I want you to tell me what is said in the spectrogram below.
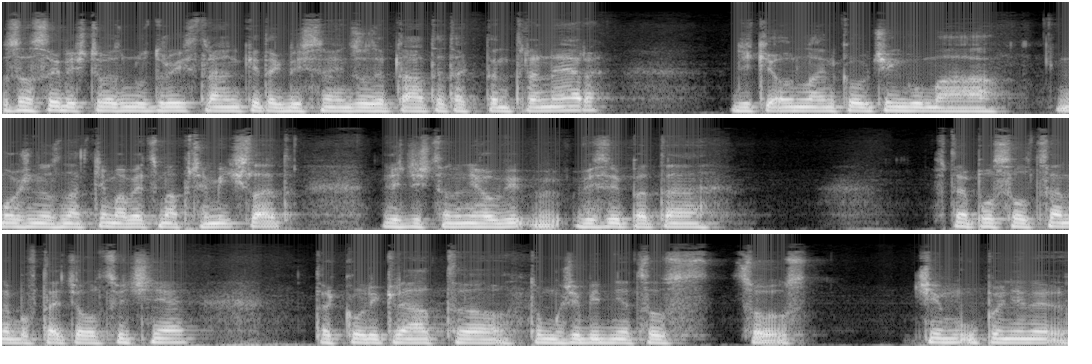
Zase, když to vezmu z druhé stránky, tak když se na něco zeptáte, tak ten trenér díky online coachingu má možnost nad těma věcma přemýšlet, než když to na něho vysypete v té posilce nebo v té tělocvičně, tak kolikrát eh, to může být něco, co, s čím úplně ne,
